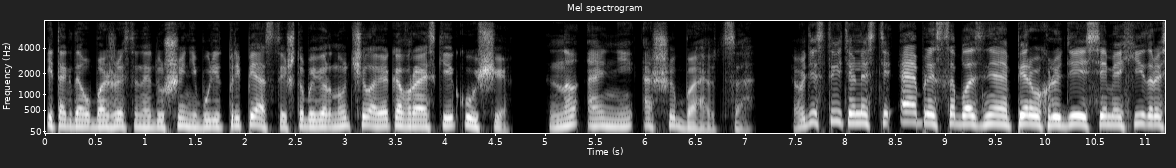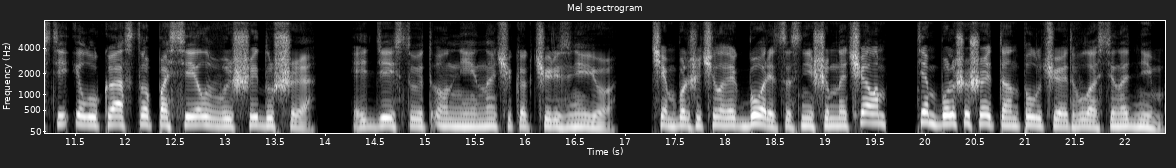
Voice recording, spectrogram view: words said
и тогда у божественной души не будет препятствий, чтобы вернуть человека в райские кущи. Но они ошибаются. В действительности Эблис, соблазняя первых людей, семя хитрости и лукавства посеял в высшей душе. И действует он не иначе, как через нее. Чем больше человек борется с низшим началом, тем больше шайтан получает власти над ним.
